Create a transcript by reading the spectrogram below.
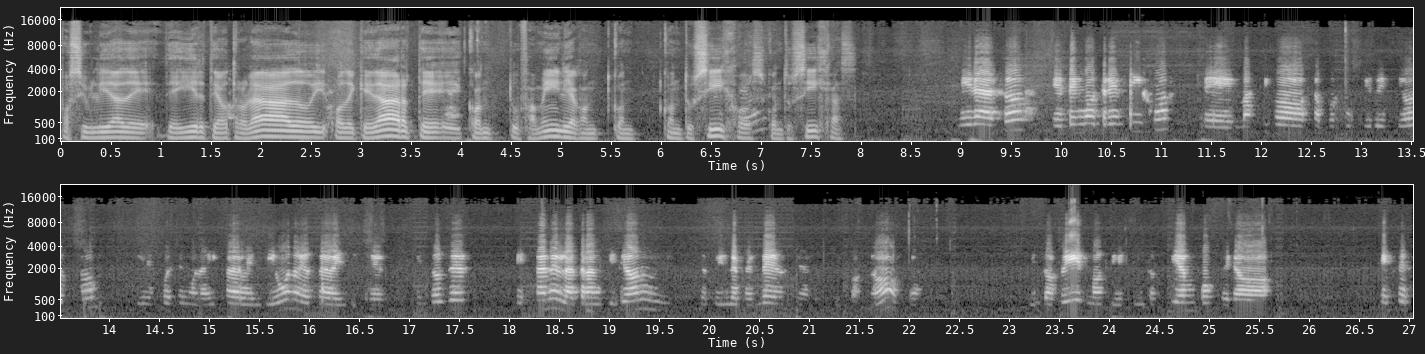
posibilidad de, irte a otro lado y- o de quedarte eh, con tu familia, con, con, tus hijos, con tus hijas? mira, yo eh, tengo tres hijos, eh, más chico está por cumplir 18 y después tengo una hija de 21 y otra de 23. Entonces, están en la transición de su independencia, los chicos, ¿no? Distintos ritmos y distintos tiempos, pero esa es,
